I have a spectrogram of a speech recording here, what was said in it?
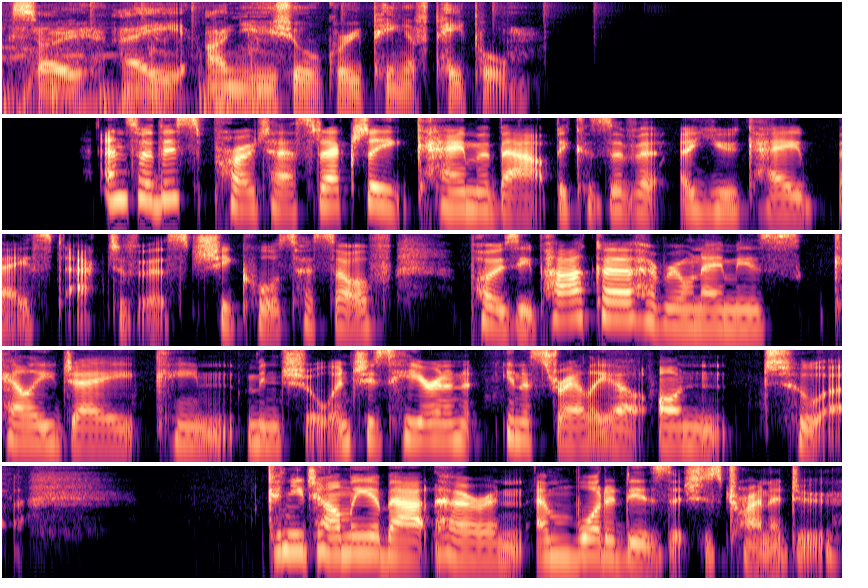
you... So a unusual grouping of people. And so this protest actually came about because of a, a UK based activist. She calls herself Posie Parker. Her real name is Kellie-Jay Keen Minshull, and she's here in, in Australia on tour. Can you tell me about her and, and what it is that she's trying to do?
